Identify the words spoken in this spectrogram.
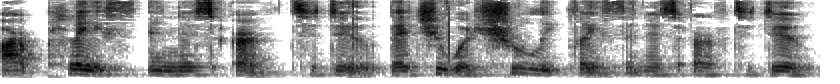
are placed in this earth to do, that you were truly placed in this earth to do.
